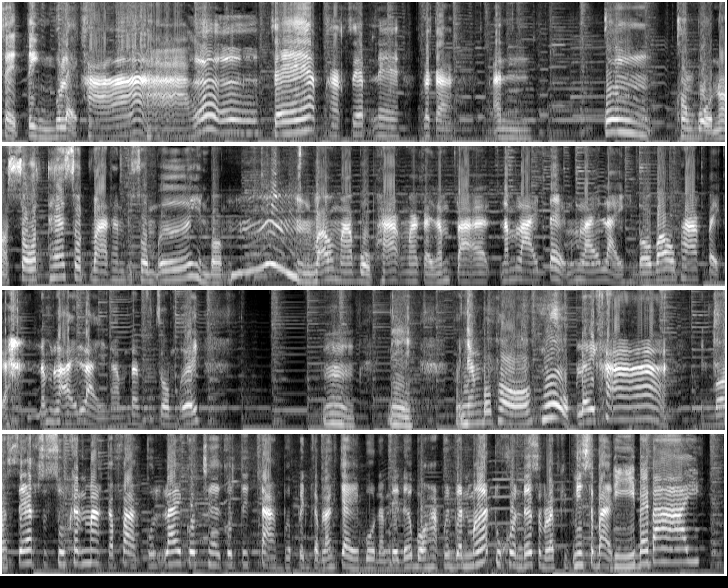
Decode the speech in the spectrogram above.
ใส่ติ่งบุแหละค่ะเฮ้อแซ่บคักแซ่บแน่แล้วก็อันกุ้งของโบเนาะสดแท้สดหวานท่านผู้ชมเอ้ยเห็นบอกเว้ามาโบพากมาไก่น้ำตา น้ำลายแตกน้ำลายไหลเห็นบอกเว้าพากไปกันน้ำลายไหลน้ำท่านผู้ชมเอ้ย อืมนี่ยังบ่พอหูบเลยค่ะ เห็นบอแซบสุดๆขันมากก็ฝากกดไลค์กดแชร์กดติดตามเพื่อเป็นกำลังใจให้โบนำเด้อเด้อโบหักเพื่อนๆเมื่อทุกคนเด้อสำหรับคลิปนี้สบายดีบ๊ายบาย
